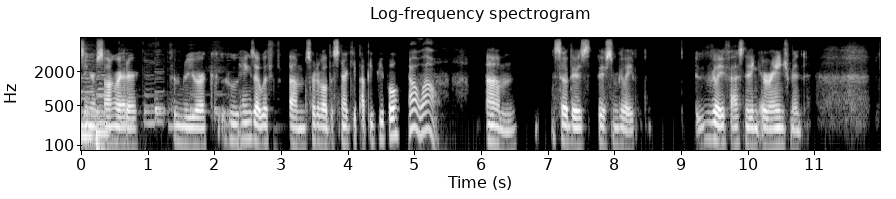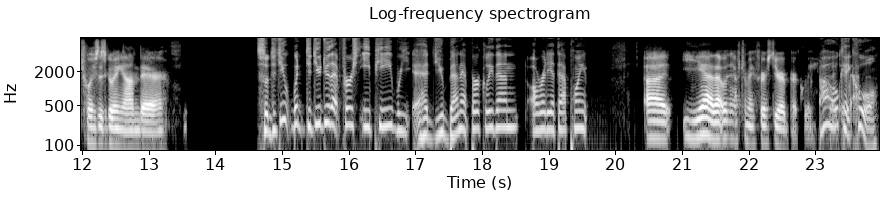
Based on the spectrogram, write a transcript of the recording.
singer songwriter from New York who hangs out with um, sort of all the snarky puppy people. Oh wow. Um, so there's there's some really really fascinating arrangement choices going on there. So did you what, did you do that first EP? You, had you been at Berklee then already at that point? Uh, yeah, that was after my first year at Berklee. Oh, okay, cool.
